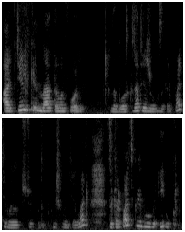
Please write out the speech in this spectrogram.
а тільки на телефоні. Забула сказати, я живу в Закарпатті, мене чуть-чуть буде помішаний діалект закарпатської мови і мови.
